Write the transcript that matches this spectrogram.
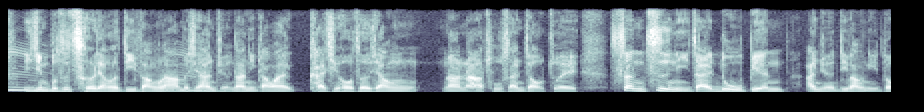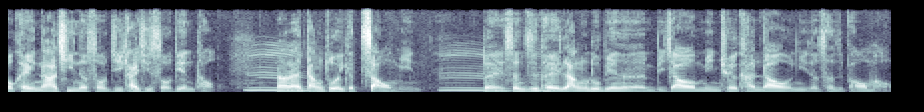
嗯已经不是车辆的地方，让他们先安全。那你赶快开启后车厢。那拿出三角锥，甚至你在路边安全的地方，你都可以拿起你的手机，开启手电筒，嗯那来当做一个照明。嗯对，甚至可以让路边的人比较明确看到你的车子抛锚。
